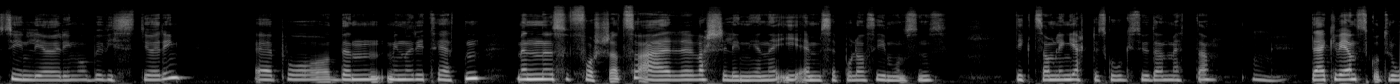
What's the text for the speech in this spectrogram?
synliggjøring og bevisstgjøring uh, på den minoriteten. Men fortsatt så er verselinjene i M. Seppola Simonsens diktsamling 'Hjerteskog Sudan Metta'. Mm. Det er kvensk å tro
